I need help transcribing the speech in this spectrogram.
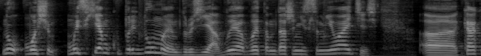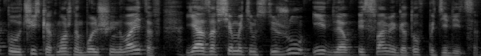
ну, в общем, мы схемку придумаем, друзья, вы в этом даже не сомневайтесь, как получить как можно больше инвайтов. Я за всем этим слежу и, для, и с вами готов поделиться.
